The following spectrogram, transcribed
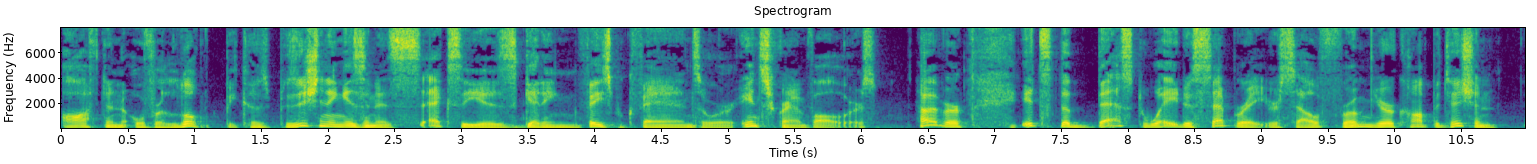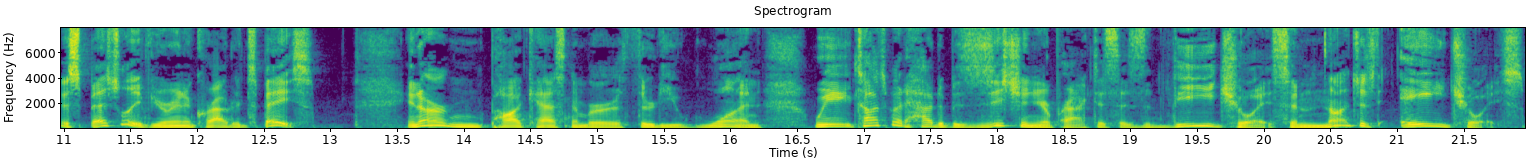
often overlooked because positioning isn't as sexy as getting Facebook fans or Instagram followers. However, it's the best way to separate yourself from your competition, especially if you're in a crowded space. In our podcast number 31, we talked about how to position your practice as the choice and not just a choice.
